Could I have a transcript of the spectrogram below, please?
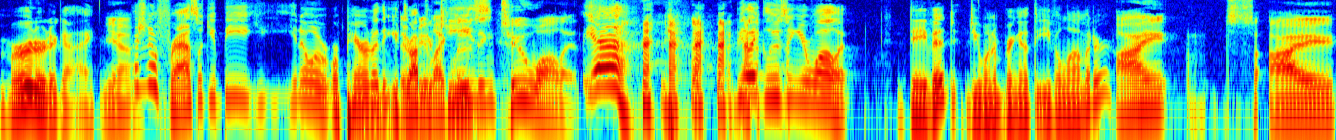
murdered a guy. Yeah. Imagine how frazzled you'd be. You, you know, or, or paranoid that you It'd dropped your like keys. losing two wallets. Yeah. It'd be like losing your wallet. David, do you want to bring out the evilometer? I, I,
